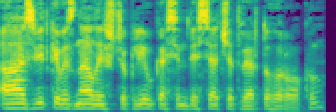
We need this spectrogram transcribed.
А звідки ви знали, що плівка 74-го року?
